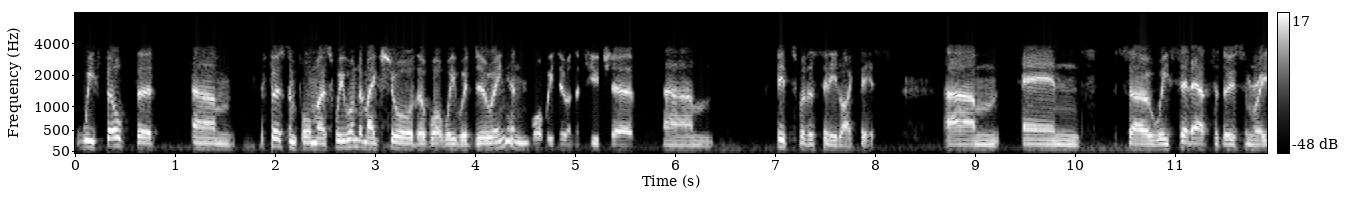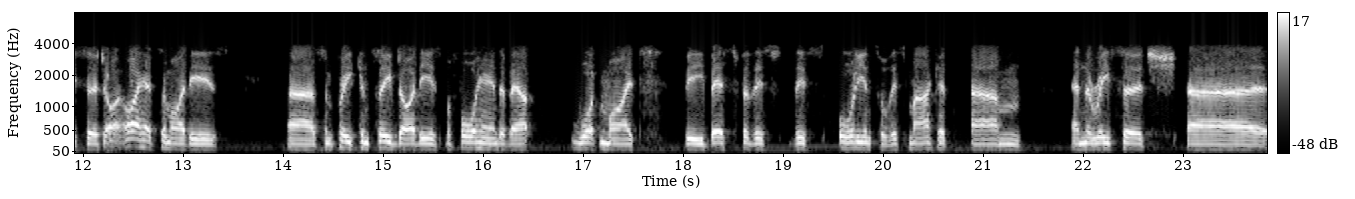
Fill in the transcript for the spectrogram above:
we felt that um, first and foremost, we wanted to make sure that what we were doing and what we do in the future um, fits with a city like this. Um, and so we set out to do some research. I, I had some ideas, uh, some preconceived ideas beforehand about what might be best for this this audience or this market. Um, and the research, uh,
